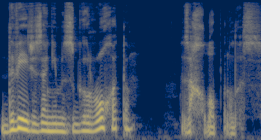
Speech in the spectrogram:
Дверь за ним с грохотом захлопнулась.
